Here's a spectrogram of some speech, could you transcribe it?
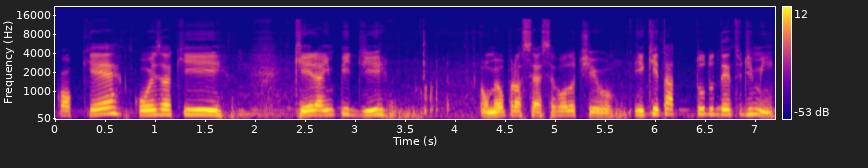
qualquer coisa que queira impedir o meu processo evolutivo e que está tudo dentro de mim.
